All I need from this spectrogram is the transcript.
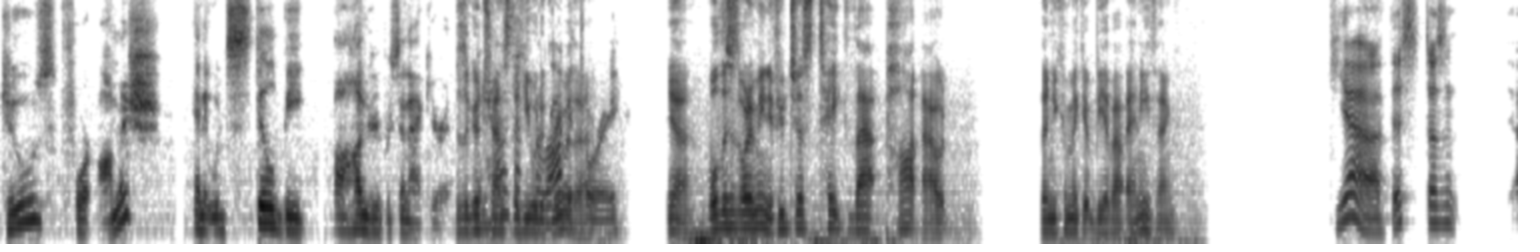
jews for amish and it would still be a hundred percent accurate There's a good And chance is that he would agree with that. Derogatory? Yeah. Well, this is what I mean. If you just take that part out, then you can make it be about anything. Yeah, this doesn't.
